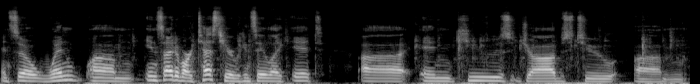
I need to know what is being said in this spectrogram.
And so when um, inside of our test here, we can say like it uh, enqueues jobs to um,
